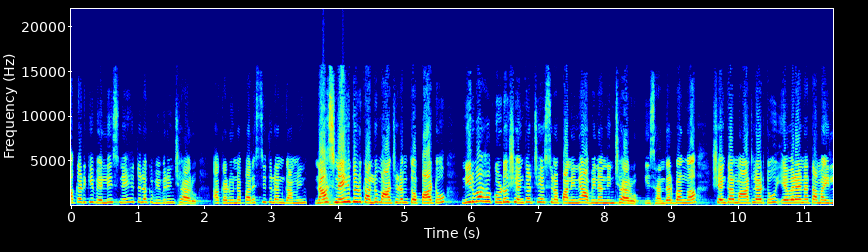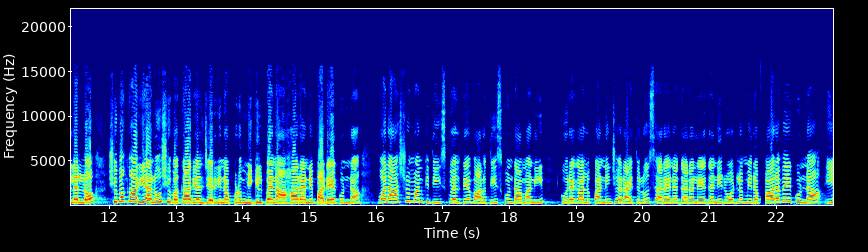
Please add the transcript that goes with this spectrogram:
అక్కడికి వెళ్ళి స్నేహితులకు వివరించారు. అక్కడున్న పరిస్థితులను గమని నా స్నేహితుడు కళ్ళు మార్చడంతో పాటు నిర్వాహకుడు శంకర్ చేస్తున్న పనిని అభినందించారు. ఈ సందర్భంగా శంకర్ మాట్లాడుతూ ఎవరైనా తమ ఇళ్ళలో శుభకార్యాలు శుభకార్యాలు జరిగినప్పుడు మిగిలిపోయిన ఆహారాన్ని పడేయకుండా వాళ్ళ ఆశ్రమానికి తీసుకువెళ్తే వాళ్ళు తీసుకుంటామని కూరగాయలు పండించే రైతులు సరైన ధర లేదని రోడ్ల మీద పారవేయకుండా ఈ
